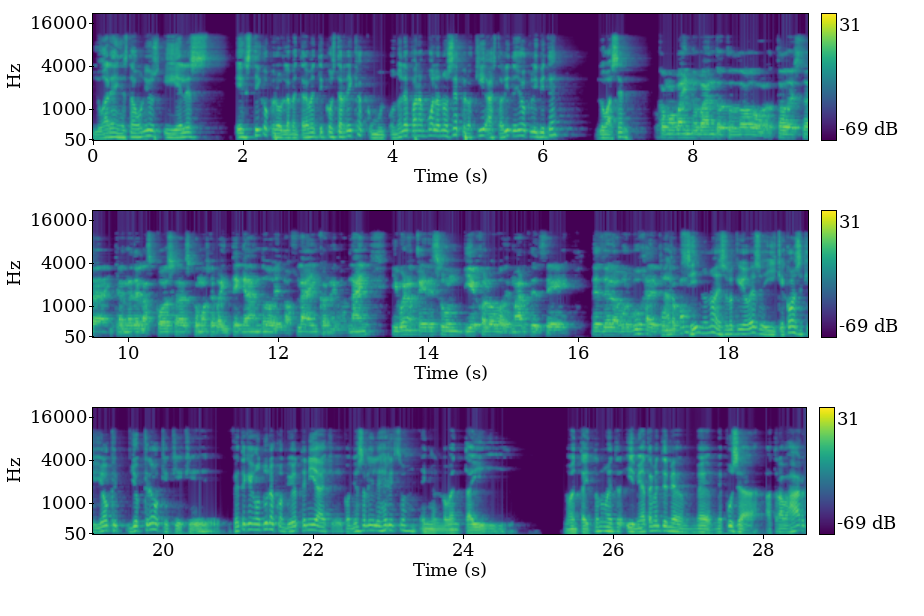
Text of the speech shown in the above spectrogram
lugares en Estados Unidos y él es, es tico, pero lamentablemente en Costa Rica, como no le paran bola, no sé, pero aquí hasta ahorita yo que lo invité, lo va a hacer. Cómo va innovando todo, todo este Internet de las cosas, cómo se va integrando el offline con el online. Y bueno, que eres un viejo lobo de mar desde desde la burbuja del punto com. Sí, no, no, eso es lo que yo veo. Y qué cosa, que yo, yo creo que, que, que, fíjate que en Honduras, cuando yo tenía, cuando yo salí del ejército, en el 90 y, 92, 90, inmediatamente me, me, puse a, a, trabajar.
